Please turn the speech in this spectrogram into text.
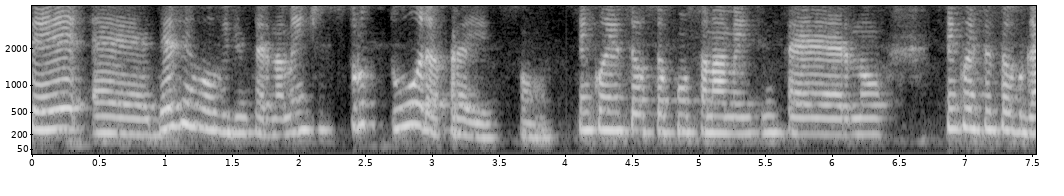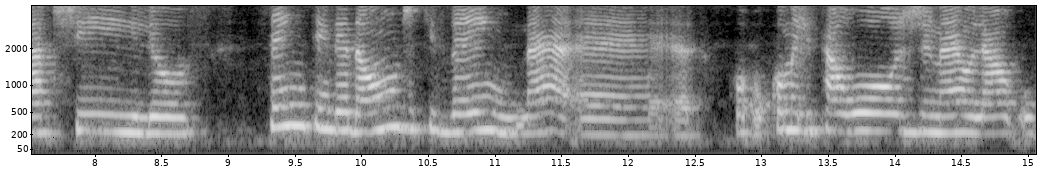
ter é, desenvolvido internamente estrutura para isso, sem conhecer o seu funcionamento interno, sem conhecer seus gatilhos, sem entender de onde que vem, né, é, como ele está hoje, né, olhar o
